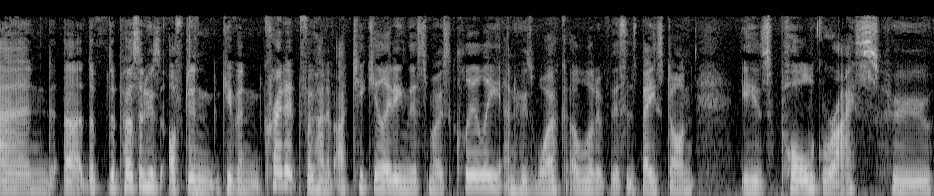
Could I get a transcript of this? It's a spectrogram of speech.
And uh, the, the person who's often given credit for kind of articulating this most clearly and whose work a lot of this is based on is Paul Grice, who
